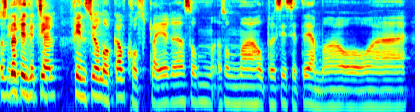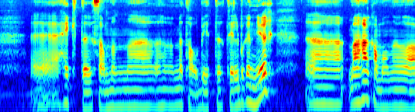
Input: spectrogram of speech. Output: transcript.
altså, Det fin- fin- finnes jo nok av cosplayere som, som eh, si sitter hjemme og eh, eh, hekter sammen eh, metallbiter til brynjer. Eh, men her kan man jo da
